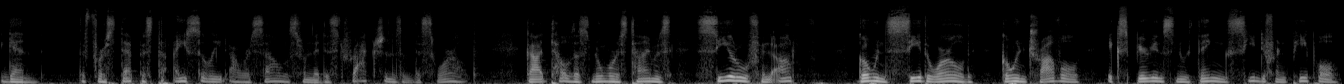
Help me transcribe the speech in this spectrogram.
Again, the first step is to isolate ourselves from the distractions of this world. God tells us numerous times, Siru fil ard. Go and see the world. Go and travel. Experience new things. See different people.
